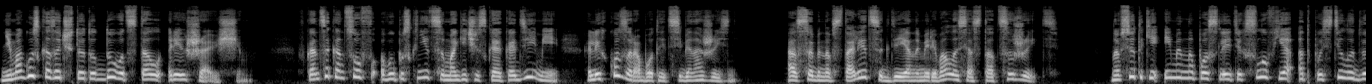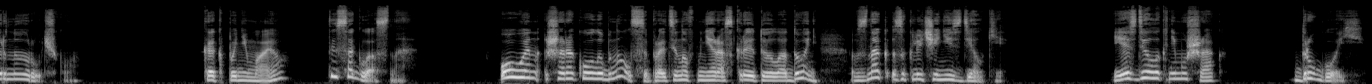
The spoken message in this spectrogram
Не могу сказать, что этот довод стал решающим. В конце концов, выпускница магической академии легко заработает себе на жизнь. Особенно в столице, где я намеревалась остаться жить. Но все-таки именно после этих слов я отпустила дверную ручку. «Как понимаю, ты согласна». Оуэн широко улыбнулся, протянув мне раскрытую ладонь в знак заключения сделки. Я сделала к нему шаг. Другой.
